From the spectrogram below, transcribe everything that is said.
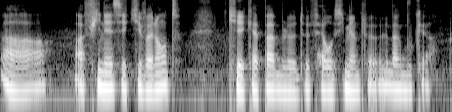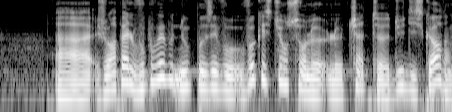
à, à finesse équivalente qui est capable de faire aussi bien que le, MacBook Air. Euh, je vous rappelle, vous pouvez nous poser vos, questions sur le, chat du Discord.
